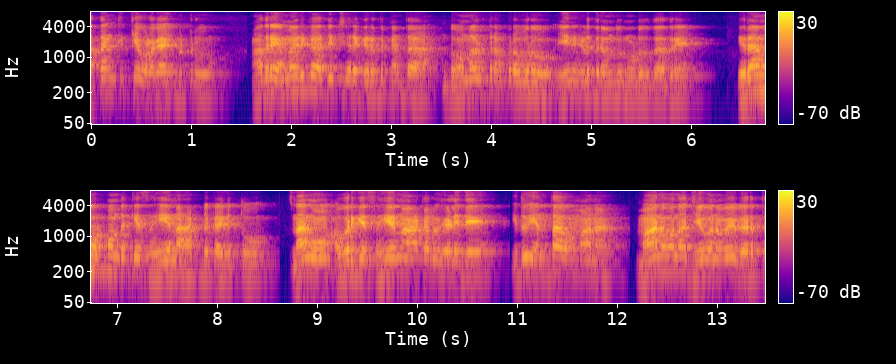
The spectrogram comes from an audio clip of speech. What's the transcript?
ಆತಂಕಕ್ಕೆ ಒಳಗಾಗಿಬಿಟ್ರು. ಆದರೆ ಅಮೆರಿಕ ಅಧ್ಯಕ್ಷರಾಗಿರತಕ್ಕಂಥ ಡೊನಾಲ್ಡ್ ಟ್ರಂಪ್ ರವರು ಏನು ಹೇಳಿದ್ರೆ ಎಂದು ನೋಡೋದಾದರೆ ಇರಾನ್ ಒಪ್ಪಂದಕ್ಕೆ ಸಹಿಯನ್ನು ಹಾಕಬೇಕಾಗಿತ್ತು. ನಾನು ಅವರಿಗೆ ಸಹಿಯನ್ನು ಹಾಕಲು ಹೇಳಿದೆ. ಇದು ಎಂಥ ಅವಮಾನ? ಮಾನವನ ಜೀವನವೇ ವ್ಯರ್ಥ.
